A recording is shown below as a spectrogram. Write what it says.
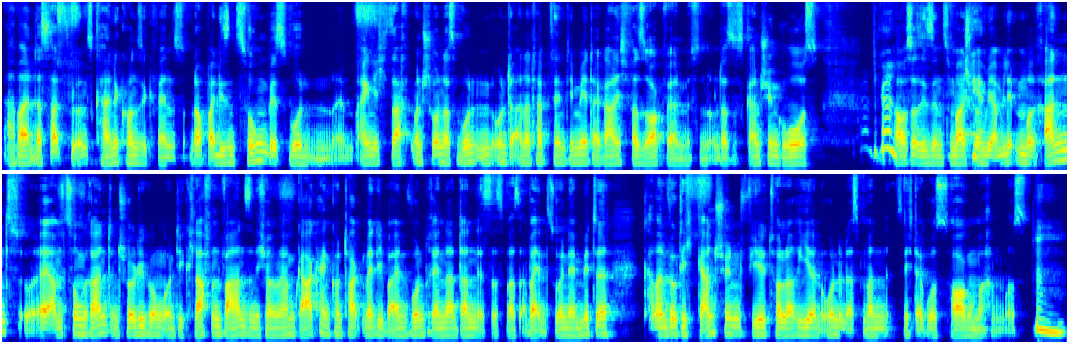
Aber das hat für uns keine Konsequenz. Und auch bei diesen Zungenbisswunden, ähm, eigentlich sagt man schon, dass Wunden unter anderthalb Zentimeter gar nicht versorgt werden müssen. Und das ist ganz schön groß. Ja. Außer sie sind zum Beispiel ja. irgendwie am Lippenrand, äh, am Zungenrand, Entschuldigung, und die klaffen wahnsinnig und wir haben gar keinen Kontakt mehr, die beiden Wundränder, dann ist das was. Aber so in der Mitte kann man wirklich ganz schön viel tolerieren, ohne dass man sich da groß Sorgen machen muss. Mhm.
